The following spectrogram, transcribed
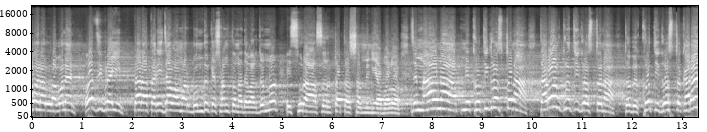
আমার আল্লাহ বলেন ও জিব্রাইল তাড়াতাড়ি যাও আমার বন্ধুকে সান্ত্বনা দেওয়ার জন্য। এই সুরা আসরটা তার সামনে নিয়ে বলো যে না না আপনি ক্ষতিগ্রস্ত না তারাও ক্ষতিগ্রস্ত না। তবে ক্ষতিগ্রস্ত কারা?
